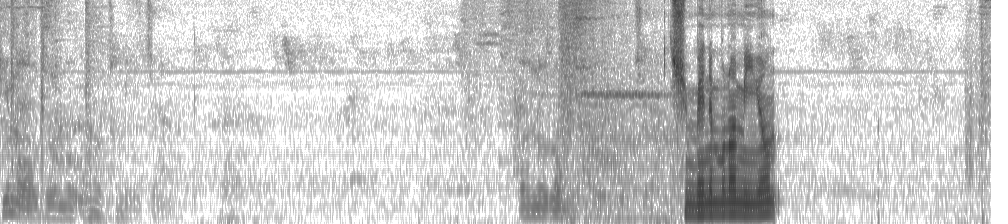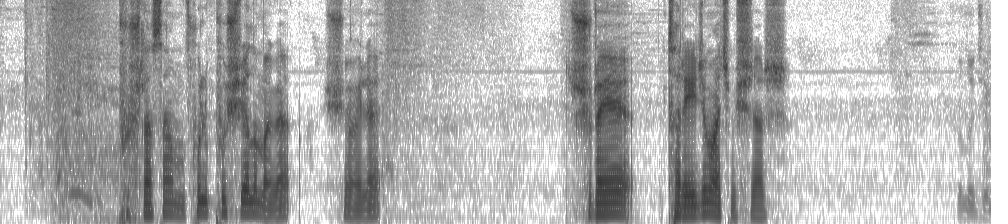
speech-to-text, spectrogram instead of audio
Kim olduğumu unutmayacağım. Öleceğim. Şimdi benim buna minyon pushlasam mı? Full pushlayalım aga. Şöyle. Şuraya tarayıcı mı açmışlar? Kılıcım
